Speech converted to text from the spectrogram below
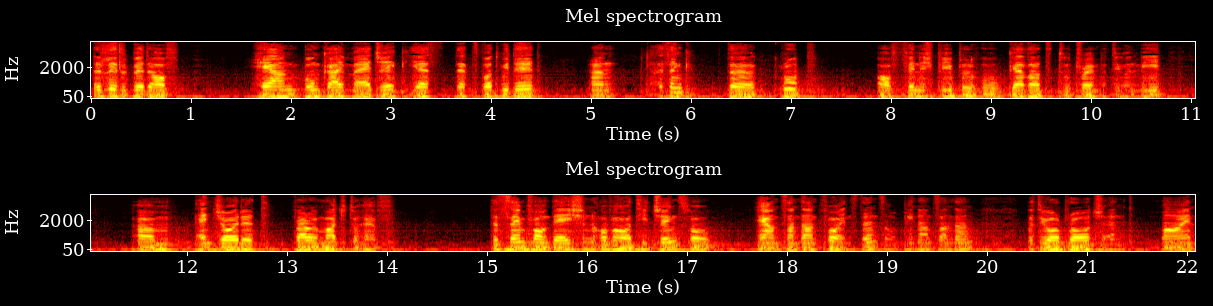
a little bit of Heian Bunkai magic. Yes, that's what we did, and I think the group of Finnish people who gathered to train with you and me um, enjoyed it very much to have the same foundation of our teachings. So Heian Sandan, for instance, or Pinan Sandan, with your approach and mine.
